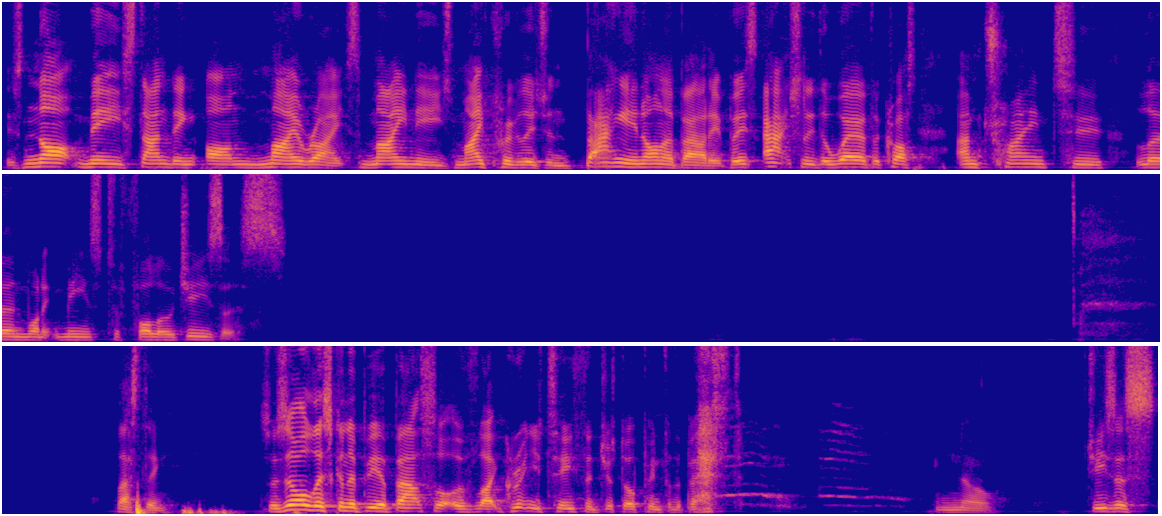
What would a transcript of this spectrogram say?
It's not me standing on my rights, my needs, my privilege and banging on about it, but it's actually the way of the cross. I'm trying to learn what it means to follow Jesus. Last thing. So is all this going to be about sort of like gritting your teeth and just hoping for the best? No. Jesus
